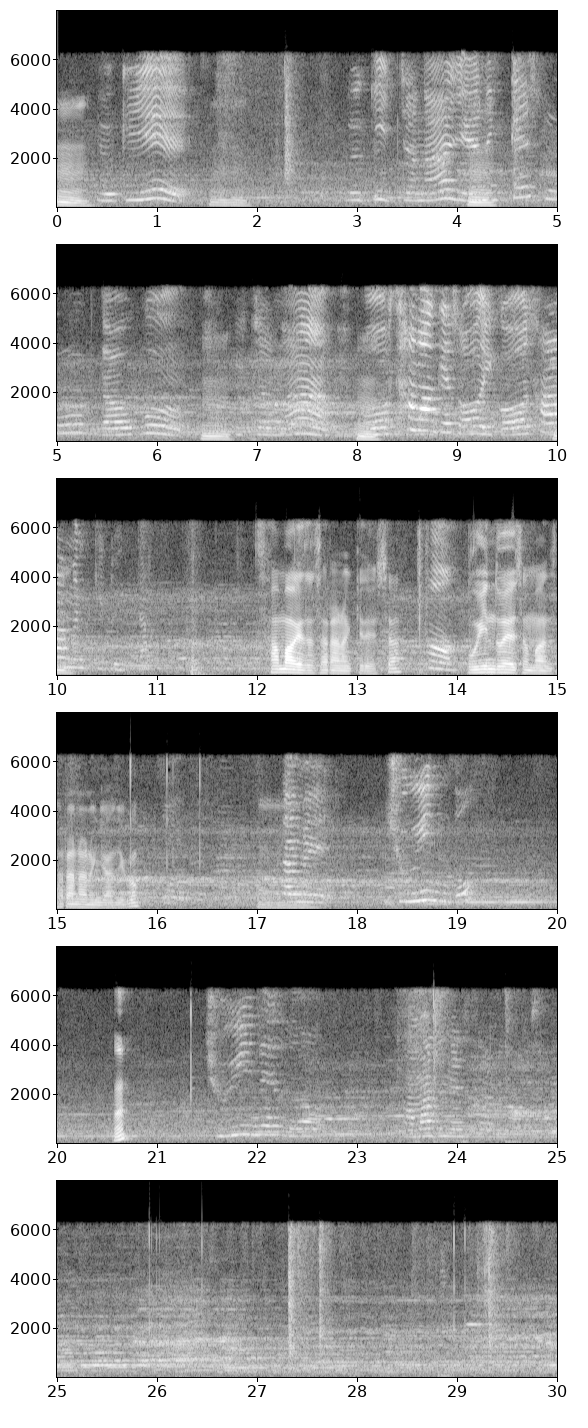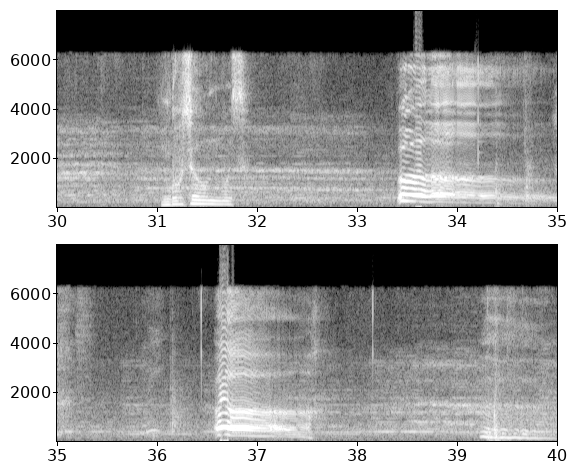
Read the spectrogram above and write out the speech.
음, 여기 음, 여기 있잖아. 얘는 음. 계속 나오고 음. 있잖아. 음. 어 사막에서 이거 살아남기도 있다. 사막에서 살아남기도 했어? 어. 무인도에서만 살아나는 게 아니고? 어. 어. 그다음에 주인도 응? 주인에서 무서운 모습. 으아! 으아! 으아!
